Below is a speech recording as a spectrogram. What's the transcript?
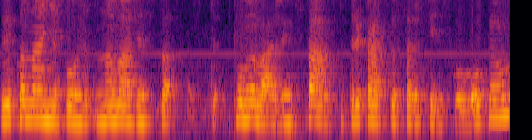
виконання повноважень, повноважень старости Трикратського старостинського округу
